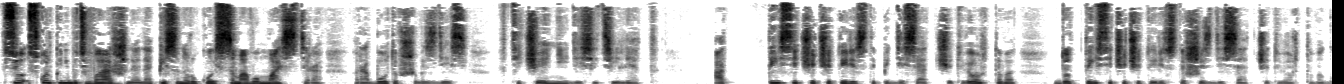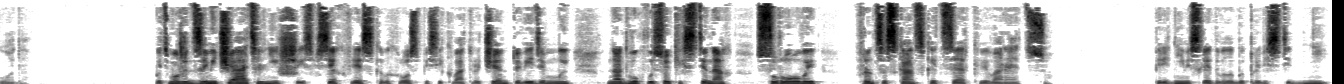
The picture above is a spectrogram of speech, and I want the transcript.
все сколько-нибудь важное написано рукой самого мастера, работавшего здесь в течение десяти лет, от 1454 до 1464 года быть может, замечательнейший из всех фресковых росписей Кватроченто видим мы на двух высоких стенах суровой францисканской церкви в Ореццо. Перед ними следовало бы провести дни,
